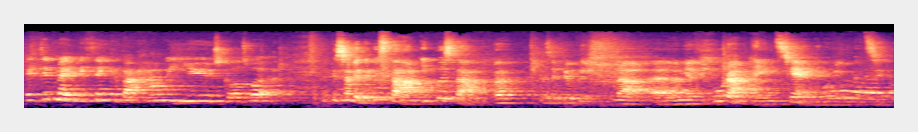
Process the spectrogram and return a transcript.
it did make me think about how we use God's word. Perché sapete, questa, in questa app, per esempio qui la, eh, la mia figura è insieme con il versetto.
